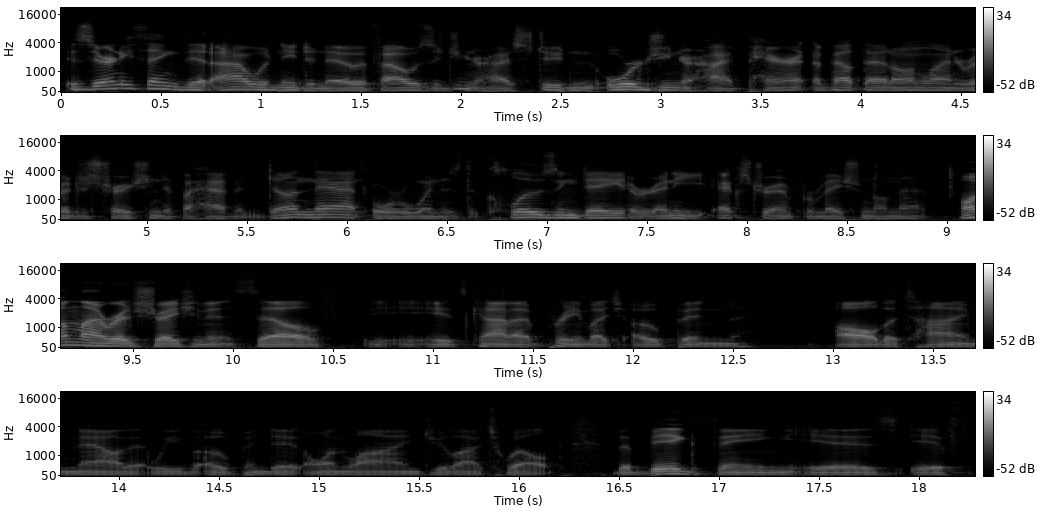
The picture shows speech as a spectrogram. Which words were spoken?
Is there anything that I would need to know if I was a junior high student or junior high parent about that online registration if I haven't done that, or when is the closing date, or any extra information on that? Online registration in itself, it's kind of pretty much open all the time now that we've opened it online July 12th. The big thing is if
